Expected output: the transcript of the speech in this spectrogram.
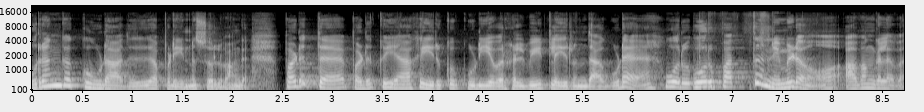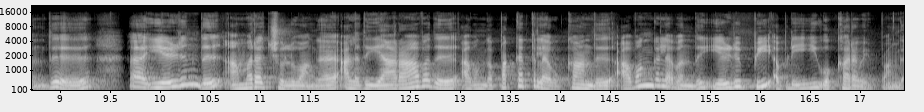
உறங்கக்கூடாது அப்படின்னு சொல்லுவாங்க. படுத்த படுக்கையாக இருக்கக்கூடியவர்கள் வீட்டில் இருந்தால் கூட ஒரு ஒரு பத்து நிமிடம் அவங்கள வந்து எழுந்து அமரச் சொல்லுவாங்க. அல்லது யாராவது அவங்க பக்கத்தில் உட்காந்து அவங்கள வந்து எழுப்பி அப்படி உட்கார வைப்பாங்க.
